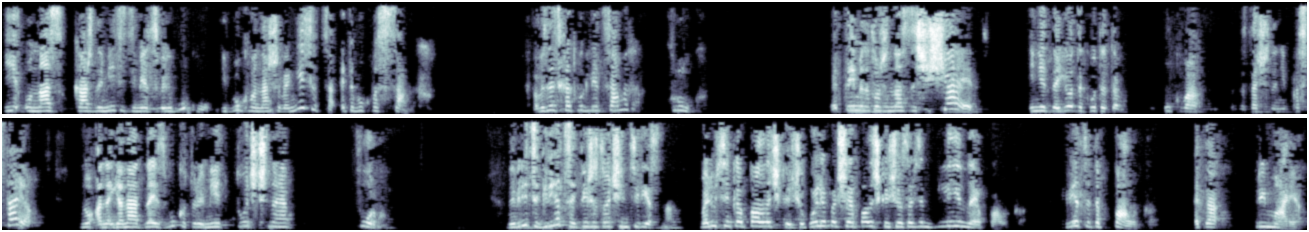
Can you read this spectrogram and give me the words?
И у нас каждый месяц имеет свою букву, и буква нашего месяца – это буква самых. А вы знаете, как выглядит самых? Круг. Это именно то, что нас защищает и не дает, так вот эта буква достаточно непростая, но она, она одна из букв, которая имеет точная форму. На иврите Греция пишется очень интересно. Малюсенькая палочка, еще более большая палочка, еще совсем длинная палка. Греция это палка. Это прямая.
